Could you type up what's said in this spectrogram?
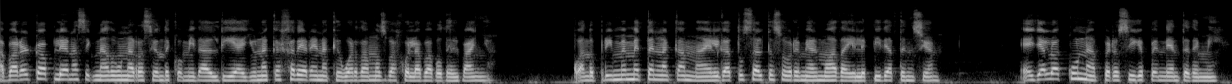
A Buttercup le han asignado una ración de comida al día y una caja de arena que guardamos bajo el lavabo del baño. Cuando Prim me mete en la cama, el gato salta sobre mi almohada y le pide atención. Ella lo acuna, pero sigue pendiente de mí.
